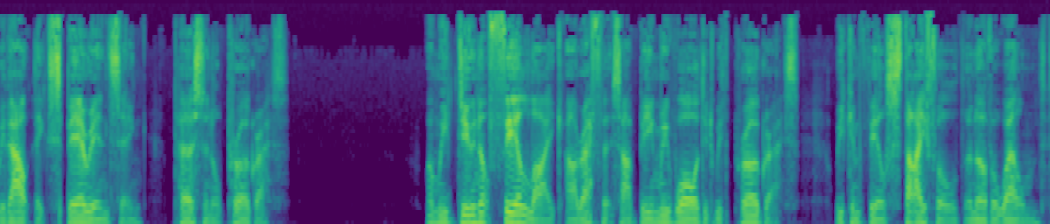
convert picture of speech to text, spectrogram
without experiencing personal progress. When we do not feel like our efforts are being rewarded with progress, we can feel stifled and overwhelmed.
